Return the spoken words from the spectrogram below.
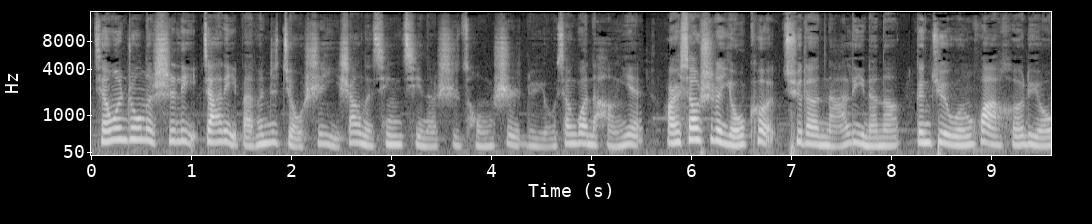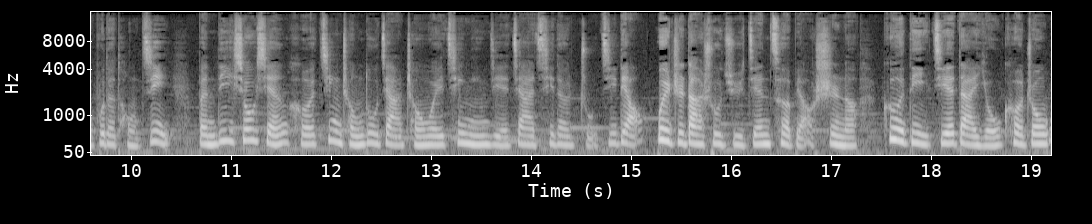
前文中的失利，家里百分之九十以上的亲戚呢是从事旅游相关的行业，而消失的游客去了哪里了呢？根据文化和旅游部的统计，本地休闲和进城度假成为清明节假期的主基调。位置大数据监测表示呢，各地接待游客中，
